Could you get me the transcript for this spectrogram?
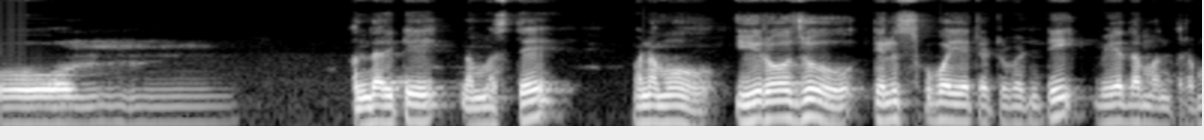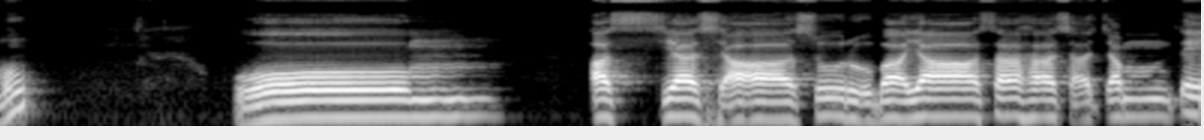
ఓం. అందరికీ నమస్తే. మనము ఈరోజు తెలుసుకుపోయేటటువంటి వేద మంత్రము ఓం. అస్య శాసురుభయా సహ సచం తే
